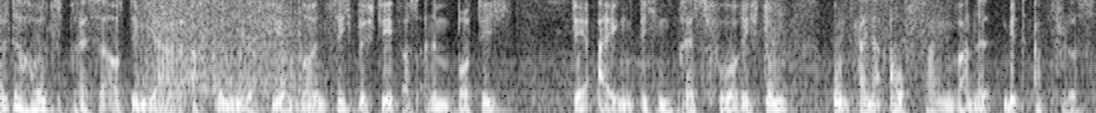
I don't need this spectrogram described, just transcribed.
Alte Holzpresse aus dem Jahre 1894 besteht aus einem Bottich, der eigentlichen Pressvorrichtung und einer Auffangwanne mit Abfluss.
